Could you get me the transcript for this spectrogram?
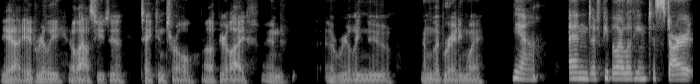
yeah it really allows you to take control of your life in a really new and liberating way. Yeah and if people are looking to start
